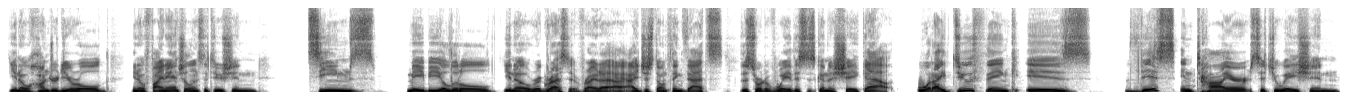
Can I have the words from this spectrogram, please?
you know hundred year old you know financial institution seems maybe a little you know regressive right? I i just don't think that's the sort of way this is going to shake out. What i do think is this entire situation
